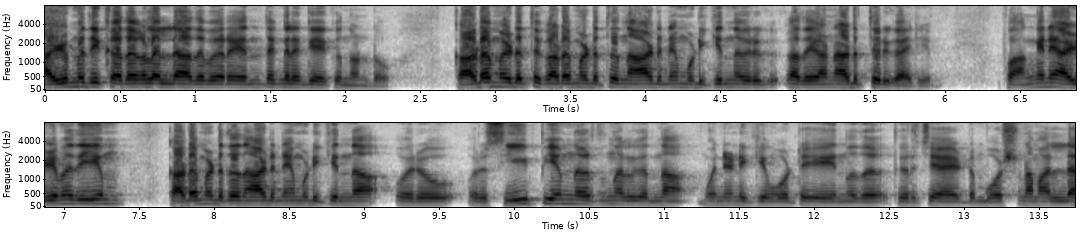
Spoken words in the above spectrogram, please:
അഴിമതി കഥകളല്ലാതെ വേറെ എന്തെങ്കിലും കേൾക്കുന്നുണ്ടോ? കടമെടുത്ത് കടമെടുത്ത് നാടിനെ മുടിക്കുന്ന ഒരു കഥയാണ് അടുത്തൊരു കാര്യം. അപ്പോൾ അങ്ങനെ അഴിമതിയും കടമെടുത്ത് നാടിനെ മുടിക്കുന്ന ഒരു ഒരു സി പി എം നേതൃത്വം നൽകുന്ന മുന്നണിക്ക് വോട്ട് ചെയ്യുന്നത് തീർച്ചയായിട്ടും ഭൂഷണമല്ല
